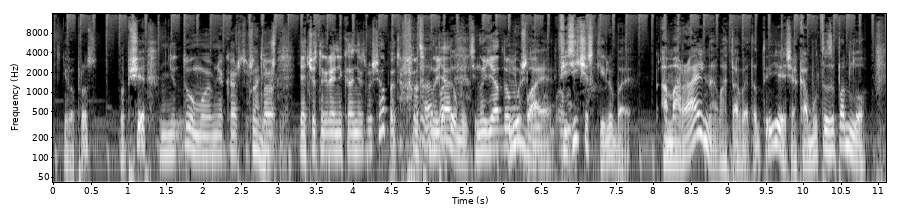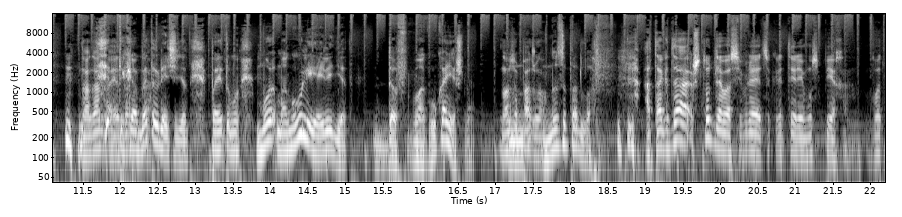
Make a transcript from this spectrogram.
Это не вопрос. Вообще... Не думаю, мне кажется, конечно. что... Я, честно говоря, никогда не размышлял по этому поводу. А, но подумайте. Я, но я думаю, любая. Что... Физически любая. А морально, вот об этом ты и речь, а кому-то западло. Да-да-да. Так об этом речь идет. Поэтому могу ли я или нет? Да могу, конечно. Но западло. Но западло. А тогда что для вас является критерием успеха? Вот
